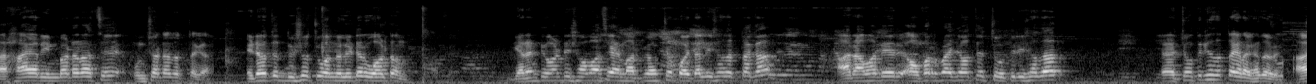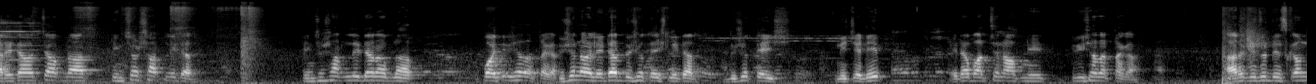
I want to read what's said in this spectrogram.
আর হায়ার ইনভার্টার আছে উনষাট হাজার টাকা। এটা হচ্ছে দুশো চুয়ান্ন লিটার ওয়ালটন গ্যারান্টি ওয়ারেন্টি সব আছে এমআরপি হচ্ছে পঁয়তাল্লিশ হাজার টাকা আর আমাদের অফার প্রাইস হচ্ছে চৌত্রিশ হাজার চৌত্রিশ হাজার টাকা রাখা যাবে। আর এটা হচ্ছে আপনার তিনশো সাত লিটার। তিনশো সাত লিটার আপনার পঁয়ত্রিশ হাজার টাকা। দুশো নয় লিটার দুশো তেইশ লিটার দুশো তেইশ। নিচে ডিপ এটা পাচ্ছেন আপনি ত্রিশ হাজার টাকা। আরও কিছু ডিসকাউন্ট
